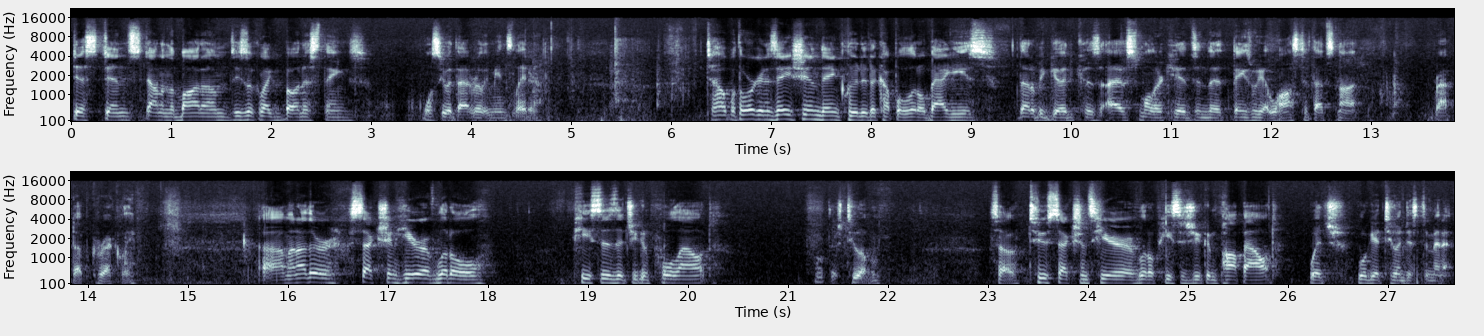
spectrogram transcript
Distance down on the bottom. These look like bonus things. We'll see what that really means later. To help with organization, they included a couple little baggies. That'll be good because I have smaller kids and the things will get lost if that's not wrapped up correctly. Um, another section here of little pieces that you can pull out. Oh, there's two of them. So two sections here of little pieces you can pop out, which we'll get to in just a minute.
